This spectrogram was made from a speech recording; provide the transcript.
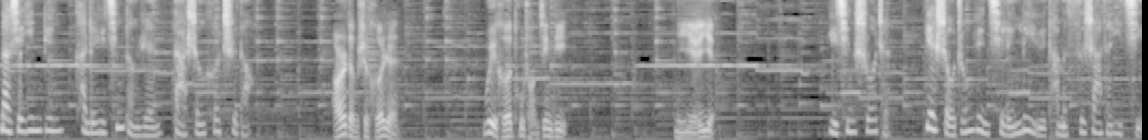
那些阴兵看着玉清等人，大声呵斥道：“尔等是何人？为何突闯禁地？”你爷爷，玉清说着，便手中运气灵力与他们厮杀在一起。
